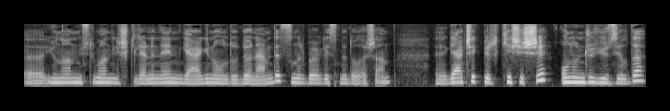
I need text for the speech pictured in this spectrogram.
e, Yunan-Müslüman ilişkilerinin en gergin olduğu dönemde sınır bölgesinde dolaşan e, gerçek bir keşişi 10. yüzyılda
